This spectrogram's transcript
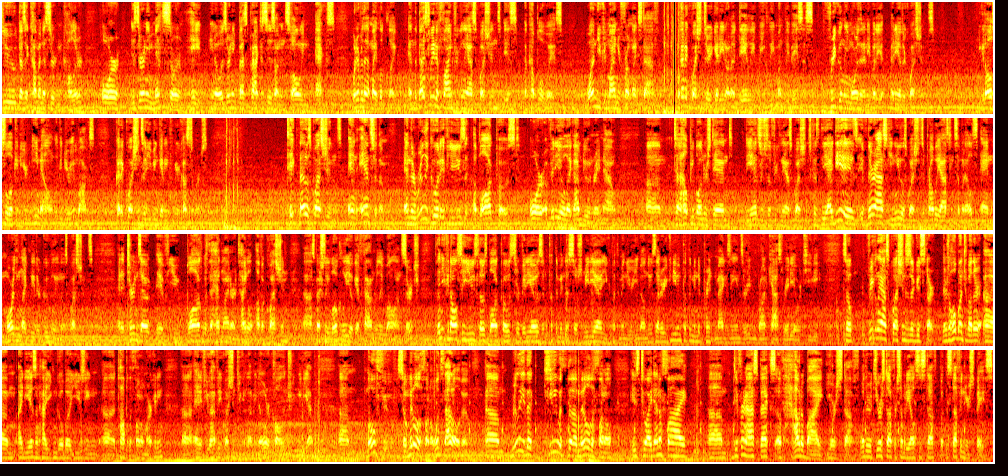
to does it come in a certain color? Or is there any myths or, hey, you know, is there any best practices on installing X? Whatever that might look like. And the best way to find frequently asked questions is a couple of ways. One, you can mind your frontline staff. What kind of questions are you getting on a daily, weekly, monthly basis? Frequently more than anybody, any other questions. You can also look into your email, look into your inbox. What kind of questions have you been getting from your customers? Take those questions and answer them. And they're really good if you use a blog post or a video like I'm doing right now um, to help people understand the answers to the frequently asked questions. Because the idea is if they're asking you those questions, they're probably asking someone else, and more than likely they're Googling those questions. And it turns out if you blog with a headline or a title of a question, uh, especially locally, you'll get found really well on search. But then you can also use those blog posts or videos and put them into social media. You can put them into your email newsletter. You can even put them into print magazines or even broadcast radio or TV. So frequently asked questions is a good start. There's a whole bunch of other um, ideas on how you can go about using uh, top of the funnel marketing. Uh, and if you have any questions, you can let me know or call Intrigue Media. Um, MOFU, so middle of the funnel, what's that all about? Um, really, the key with the middle of the funnel is to identify um, different aspects of how to buy your stuff, whether it's your stuff or somebody else's stuff, but the stuff in your space.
